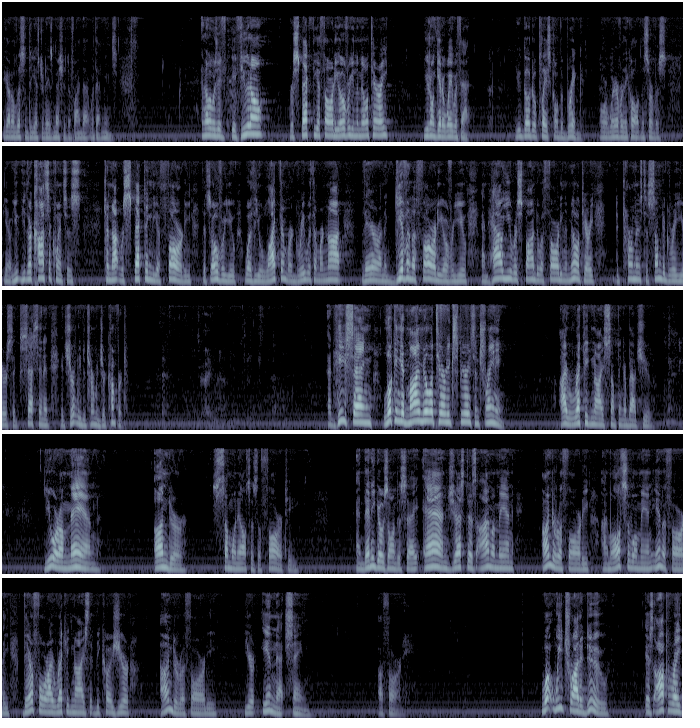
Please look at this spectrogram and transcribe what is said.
You got to listen to yesterday's message to find out what that means. In other words, if, if you don't respect the authority over you in the military, you don't get away with that. You go to a place called the brig or whatever they call it in the service. You know, you, you, there are consequences to not respecting the authority that's over you, whether you like them or agree with them or not. They're on a given authority over you, and how you respond to authority in the military determines to some degree your success in it. It certainly determines your comfort. And he's saying, looking at my military experience and training, I recognize something about you. You are a man under someone else's authority. And then he goes on to say, and just as I'm a man under authority, I'm also a man in authority. Therefore, I recognize that because you're under authority, you're in that same authority. What we try to do is operate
